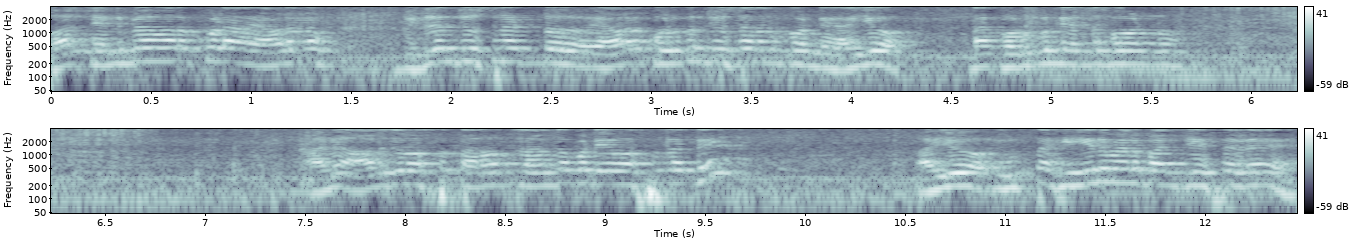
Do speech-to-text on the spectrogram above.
వాళ్ళు చనిపోయే వరకు కూడా ఎవరైనా బిడ్డను చూసినట్టు ఎవరైనా కొడుకుని చూశారనుకోండి అయ్యో నా కొడుకుంటే ఎంత బాగుండు? అని ఆలోచన వస్తే తర్వాత దాంతో పాటు ఏమొస్తుందండి? అయ్యో ఇంత హీనమైన పని చేశాడే.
